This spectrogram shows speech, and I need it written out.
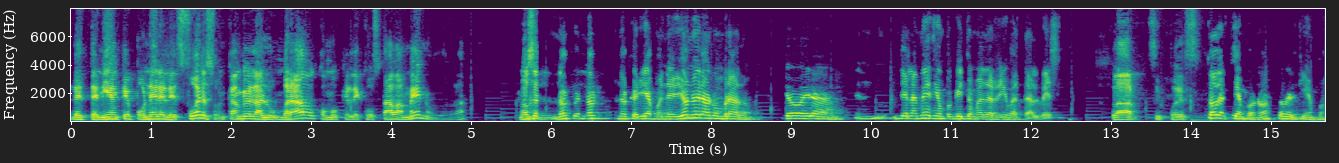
le tenían que poner el esfuerzo. En cambio, el alumbrado como que le costaba menos, ¿verdad? No, sé. no, no, no quería poner, yo no era alumbrado yo era de la media un poquito más arriba, tal vez. Claro, sí, pues. Todo el tiempo, ¿no? Todo el tiempo.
